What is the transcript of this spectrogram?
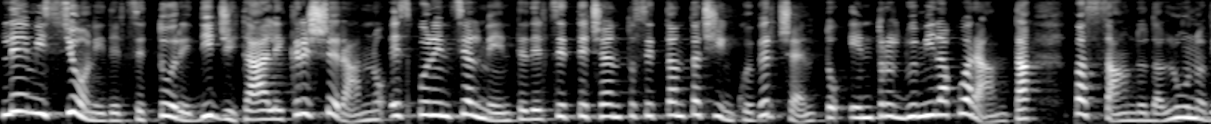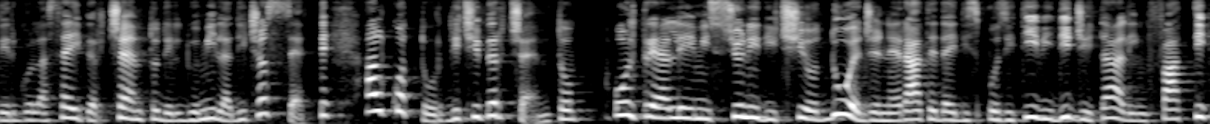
le emissioni del settore digitale cresceranno esponenzialmente del 775% entro il 2040, passando dall'1,6% del 2017 al 14%. Oltre alle emissioni di CO2 generate dai dispositivi digitali, infatti,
